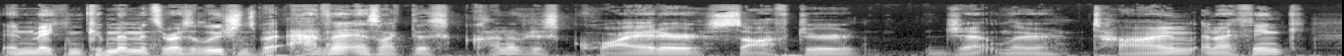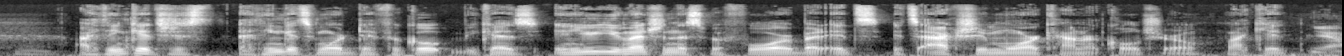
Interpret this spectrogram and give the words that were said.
and making commitments and resolutions. But Advent is like this kind of just quieter, softer, gentler time. And I think I think it's just I think it's more difficult because and you you mentioned this before, but it's it's actually more countercultural. Like it Yeah.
